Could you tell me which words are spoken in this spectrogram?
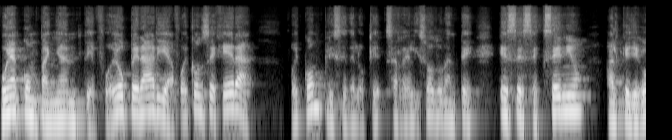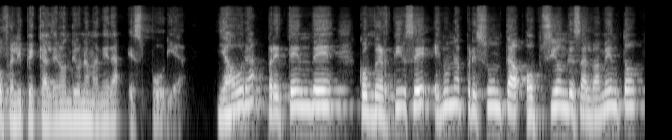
Fue acompañante, fue operaria, fue consejera, fue cómplice de lo que se realizó durante ese sexenio al que llegó Felipe Calderón de una manera espuria. Y ahora pretende convertirse en una presunta opción de salvamento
